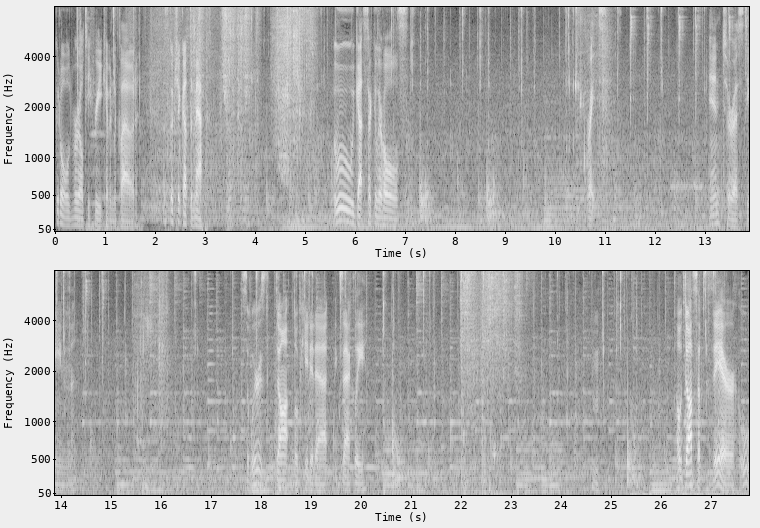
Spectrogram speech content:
Good old royalty-free Kevin MacLeod. Let's go check out the map. Ooh, we got circular holes. Right. Interesting. So where is Dot located at, exactly? Hmm. Oh, Dot's up there! Ooh.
